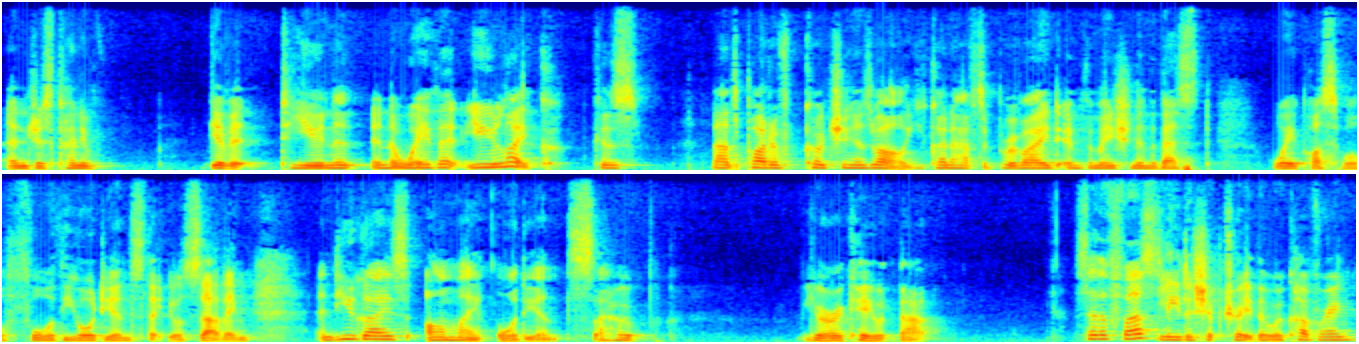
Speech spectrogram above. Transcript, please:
and just kind of give it to you in a, in a way that you like. Because that's part of coaching as well. You kind of have to provide information in the best way possible for the audience that you're serving. And you guys are my audience. I hope you're okay with that. So, the first leadership trait that we're covering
